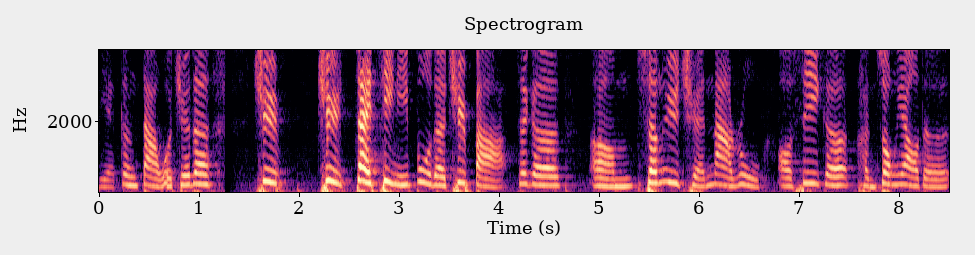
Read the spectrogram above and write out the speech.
也更大。我觉得，去去再进一步的去把这个嗯生育权纳入哦，是一个很重要的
